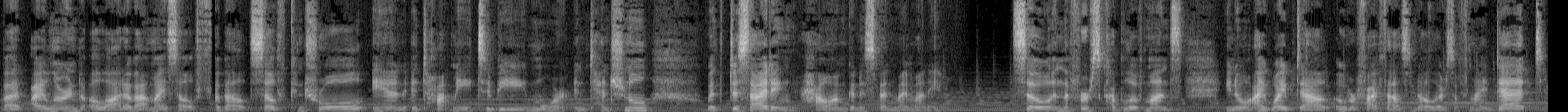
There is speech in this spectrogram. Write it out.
but I learned a lot about myself, about self control, and it taught me to be more intentional with deciding how I'm going to spend my money. So, in the first couple of months, you know, I wiped out over $5,000 of my debt.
